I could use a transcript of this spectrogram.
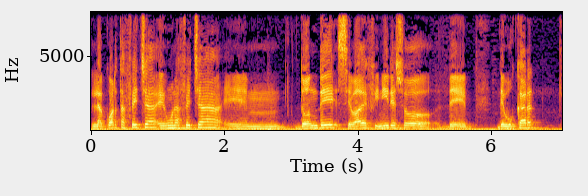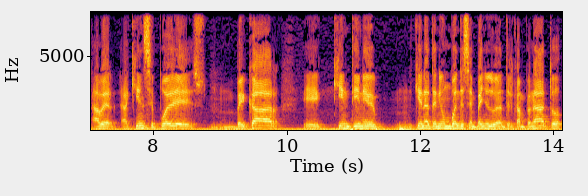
La cuarta fecha es una fecha em, donde se va a definir eso de, de buscar, a ver, a quién se puede becar, eh, quién tiene quién ha tenido un buen desempeño durante el campeonato.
